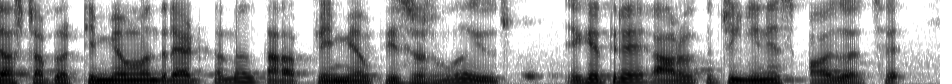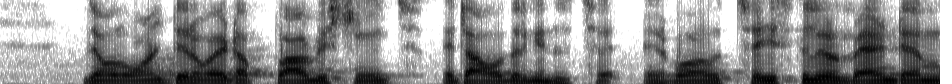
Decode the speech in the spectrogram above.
জাস্ট আপনার টিম মেম্বারদের অ্যাড করবেন, তারা প্রিমিয়াম ফিচার্সগুলো ইউজ করবে। এক্ষেত্রে আরও কিছু জিনিস পাওয়া যাচ্ছে, যেমন one terabyte of cloud storage এটা আমাদেরকে দিচ্ছে। এরপর হচ্ছে স্কিলের brand and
